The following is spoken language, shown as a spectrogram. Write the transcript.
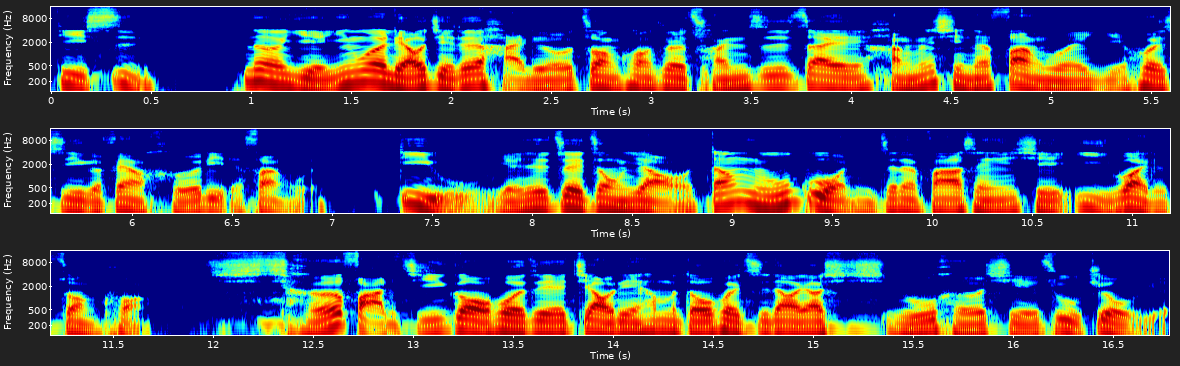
第四。那也因为了解这个海流的状况，所以船只在航行的范围也会是一个非常合理的范围。第五也是最重要，当如果你真的发生一些意外的状况，合法的机构或者这些教练，他们都会知道要如何协助救援。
